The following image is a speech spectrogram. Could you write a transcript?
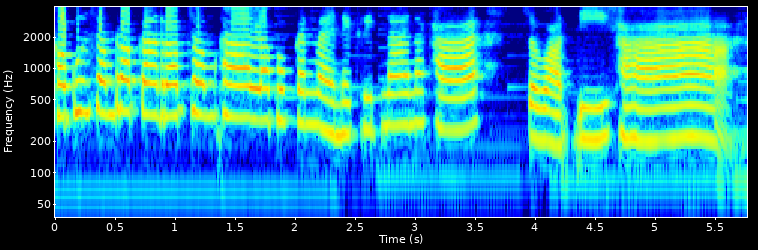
ขอบคุณสำหรับการรับชมค่ะ แล้วพบกันใหม่ในคลิปหน้านะคะ สวัสดีค่ะ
